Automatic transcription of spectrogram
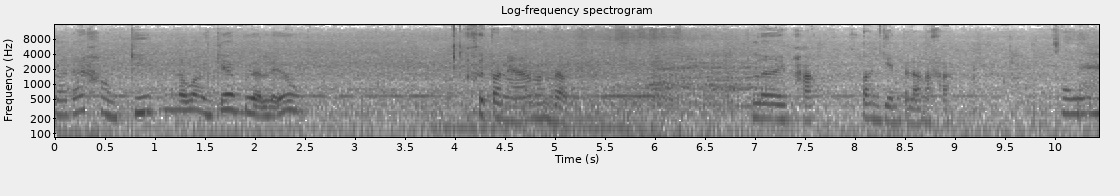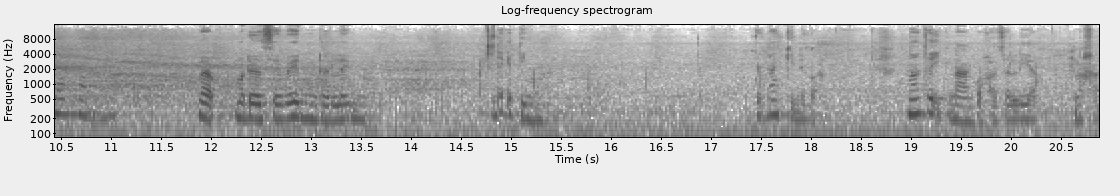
เราได้ของกินระหว่างแก้เบื่อแล้ว คือตอนนี้มันแบบ เลยพักตอนเย็นไปแล้วนะคะจะเล่นมาหาแบบมาเดินเซเว่นเดินเล่นได้ไอติมไปนั่งกินดีกว่า น่าจะอีกนานกว่าเขาจะเรียกนะคะ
